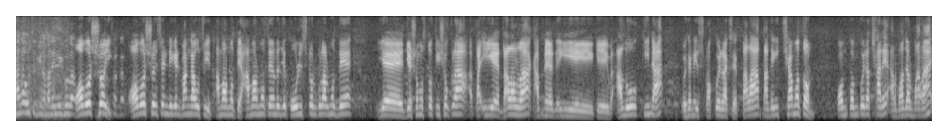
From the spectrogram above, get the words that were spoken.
ভাঙা উচিত কিনা? মানে অবশ্যই অবশ্যই সিন্ডিকেট ভাঙা উচিত আমার মতে। আমার মতে যে কোল্ড স্টোরগুলোর মধ্যে ইয়ে যে সমস্ত কৃষকরা ইয়ে দালালরা আপনার ইয়ে আলু কিনা ওইখানে স্টক করে রাখছে। তারা তাদের ইচ্ছা মতন কম কম করে ছাড়ে আর বাজার বাড়ায়,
